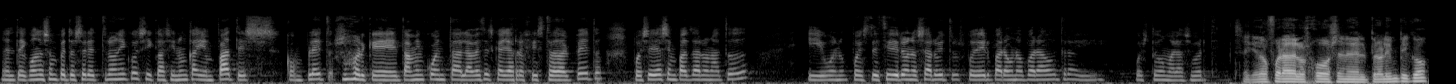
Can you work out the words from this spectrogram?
En el taekwondo son petos electrónicos y casi nunca hay empates completos, porque también cuenta las veces que hayas registrado el peto, pues ellas empataron a todo y bueno, pues decidieron los árbitros poder ir para una para otra y pues tuvo mala suerte. Se quedó fuera de los Juegos en el preolímpico.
